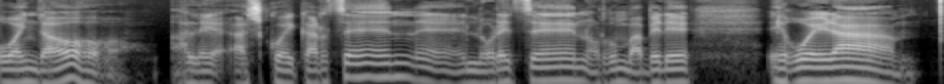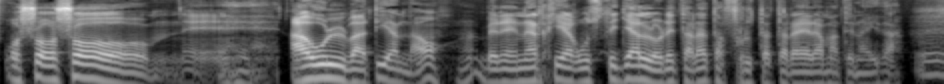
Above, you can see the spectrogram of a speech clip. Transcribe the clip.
oain dao, ale asko ekartzen, e, loretzen, orduan, ba, bere egoera oso oso e, ahul batian dao. eh? Bere energia guztia loretara eta frutatara eramaten nahi da. Mm.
